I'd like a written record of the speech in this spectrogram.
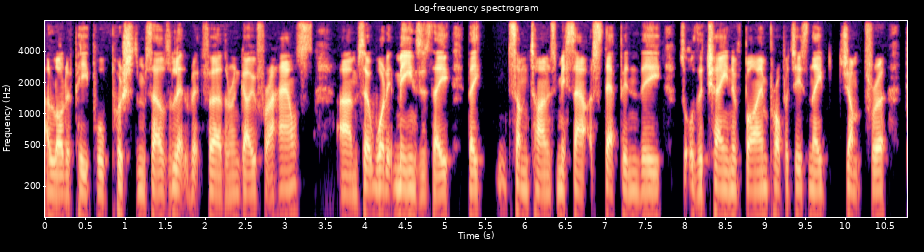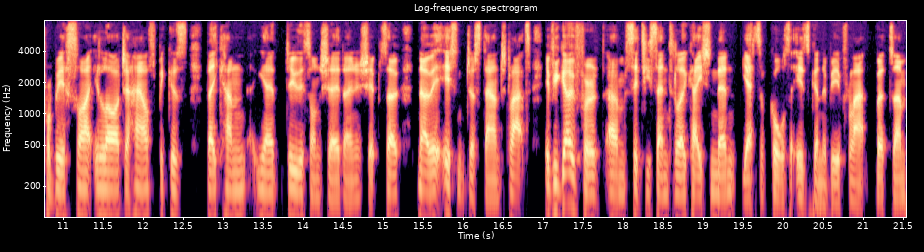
a lot of people push themselves a little bit further and go for a house. Um, so what it means is they they sometimes miss out a step in the sort of the chain of buying properties and they jump for a, probably a slightly larger house because they can yeah do this on shared ownership. So no, it isn't just down to flats. If you go for a um, city centre location, then yes, of course it is going to be a flat. But um,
